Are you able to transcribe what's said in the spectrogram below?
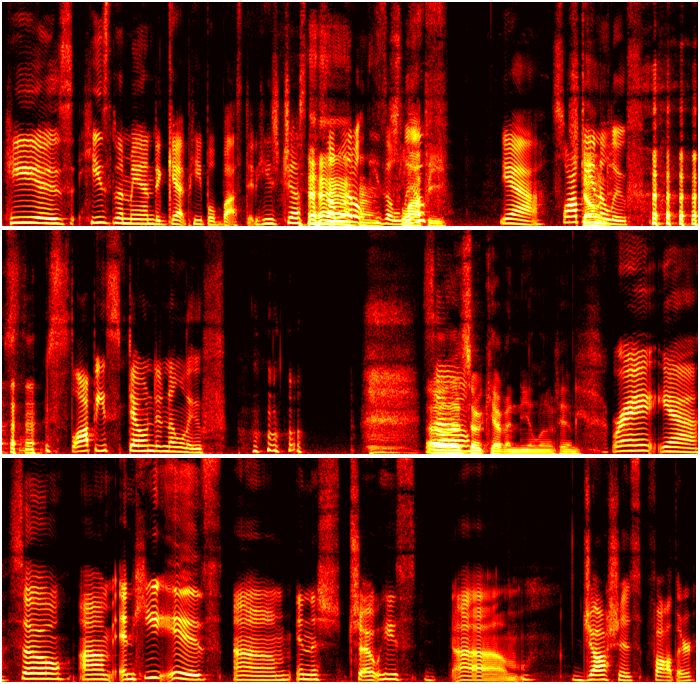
he is. He's the man to get people busted. He's just he's a little. He's aloof. Sloppy. Yeah, sloppy and Stoned. aloof. Sloppy, stoned, and aloof. oh, that's so Kevin Nealon of him. right. Yeah. So, um, and he is um in this show. He's um Josh's father.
